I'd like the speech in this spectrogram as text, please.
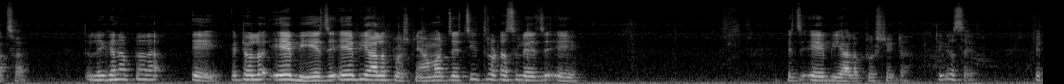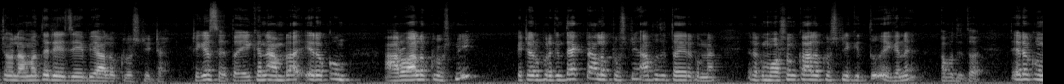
আচ্ছা তাহলে এখানে আপনারা এ এটা হলো এ বি এই যে এ বি আলোক রশ্মি আমার যে চিত্রটা ছিল এই যে এ এই যে এ বি আলোক রশ্মিটা ঠিক আছে? এটা হলো আমাদের এই যে এ বি আলোক রশ্মিটা ঠিক আছে? তো এখানে আমরা এরকম আরও আলোক রশ্মি এটার উপরে কিন্তু একটা আলোক রশ্মি আপতিত হয়, এরকম না। এরকম অসংখ্য আলোক রশ্মি কিন্তু এখানে আপতিত হয়। তো এরকম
